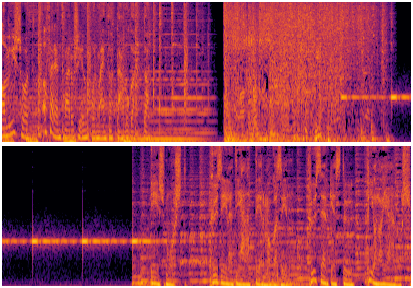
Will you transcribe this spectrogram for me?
A műsort a Ferencvárosi Önkormányzat támogatta. És most, Közéleti Háttérmagazin. Főszerkesztő Fiala János.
